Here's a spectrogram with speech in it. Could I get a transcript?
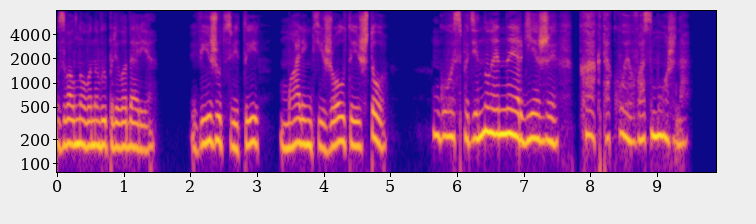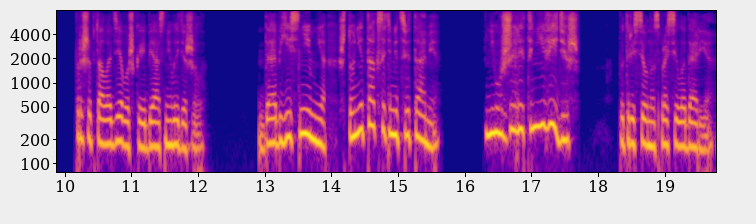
Взволнованно выпалила Дарья. «Вижу цветы, маленькие, желтые, что?» «Господи, ну энергия же! Как такое возможно?» Прошептала девушка, и Биас не выдержал. «Да объясни мне, что не так с этими цветами?» «Неужели ты не видишь?» Потрясенно спросила Дарья.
